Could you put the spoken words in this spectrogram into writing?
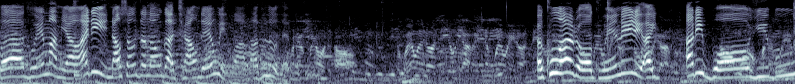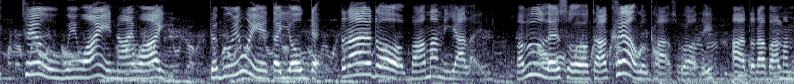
ဘာ green မှမရအောင်အဲ့ဒီနောက်ဆုံးတစ်လုံးကချောင်းသေးဝင်သွားဘာဖြစ်လို့လဲမသိဘူးအခုကတော့ green လေးတွေအဲ့အဲ့ဒီဘောရီဘူးထဲကိုဝင်သွားရင်နိုင်သွားပြီတ green ဝင်ရင်တရုပ်တဲ့တရတော့ဘာမှမရလိုက်ဘူးဘာဖြစ်လို့လဲဆိုတော့ဒါခက်အောင်လုပ်ထားဆိုတော့လေအာတရဘာမှမ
